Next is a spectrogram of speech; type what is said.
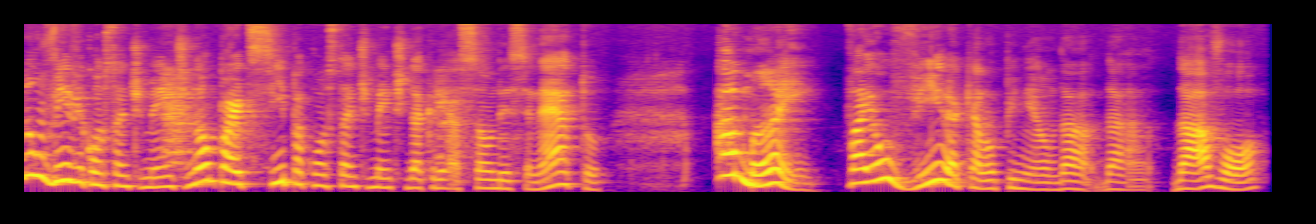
não vive constantemente, não participa constantemente da criação desse neto, a mãe vai ouvir aquela opinião da, da, da avó,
